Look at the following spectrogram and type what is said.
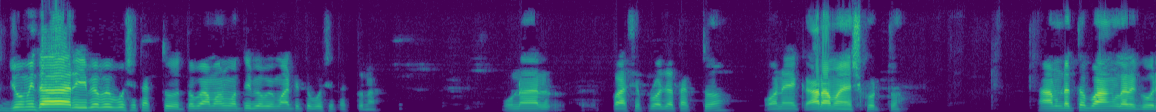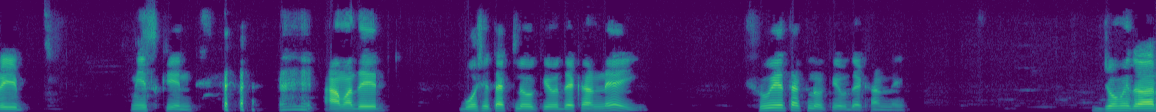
জমিদার এইভাবে বসে থাকতো তবে আমার মতে এইভাবে মাটিতে বসে থাকতো না। ওনার পাশে প্রজা থাকতো অনেক আরামায়েশ করতো। আমরা তো বাংলার গরিব। মিসকিন। আমাদের বসে থাকলেও কেউ দেখার নেই, শুয়ে থাকলেও কেউ দেখার নেই। জমিদার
